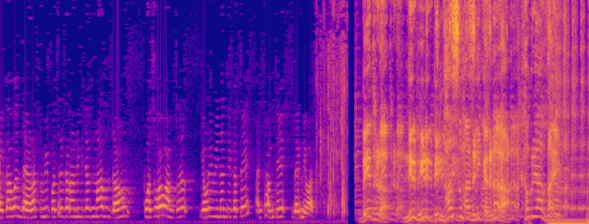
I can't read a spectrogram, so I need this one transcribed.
ऐकावं द्यायला तुम्ही पत्रकारांनी बी त्यांना जाऊन पोचवावं आमचं. एवढी विनंती करते आणि थांबते. धन्यवाद. बेधडक निर्भीड बिनधास्त मांडणी करणारा खबऱ्या लाईव्ह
